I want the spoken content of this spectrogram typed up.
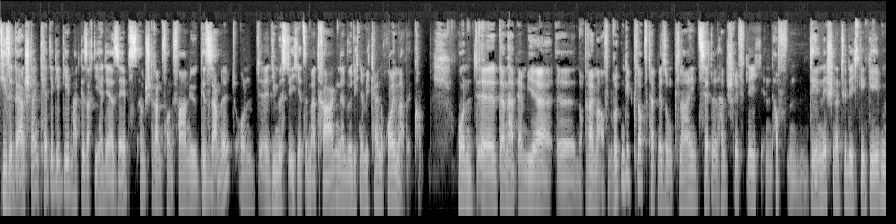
diese Bernsteinkette gegeben, hat gesagt, die hätte er selbst am Strand von Fanö gesammelt und äh, die müsste ich jetzt immer tragen, dann würde ich nämlich keinen Rheuma bekommen. Und äh, dann hat er mir äh, noch dreimal auf den Rücken geklopft, hat mir so einen kleinen Zettel handschriftlich in, auf Dänisch natürlich gegeben,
